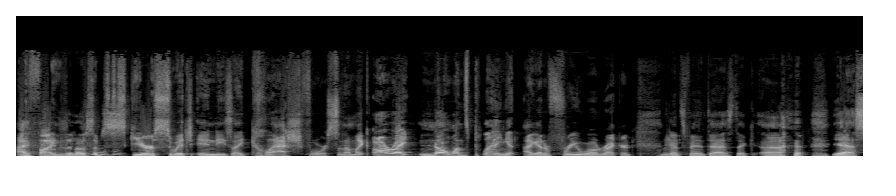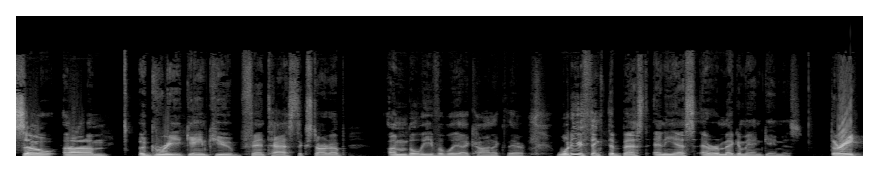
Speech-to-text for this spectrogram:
I find the most obscure Switch indies like Clash Force, and I'm like, all right, no one's playing it. I got a free world record. That's fantastic. Uh, yeah. So um, agree. GameCube, fantastic startup unbelievably iconic there. What do you think the best NES era Mega Man game is? Three.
